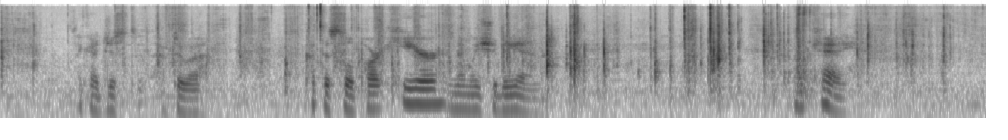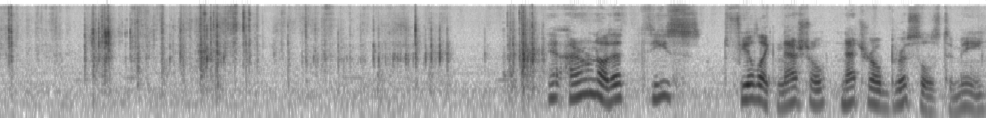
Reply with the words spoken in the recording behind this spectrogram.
I think I just have to uh, cut this little part here, and then we should be in. Okay. Yeah, I don't know that these feel like natural natural bristles to me.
